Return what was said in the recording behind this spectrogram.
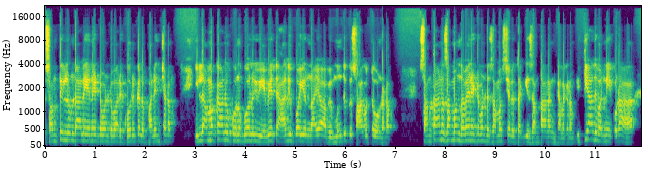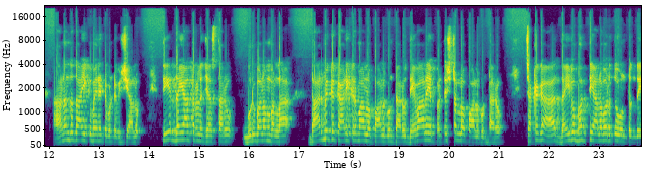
సొంతిల్లు ఉండాలి అనేటువంటి వారి కోరికలు ఫలించడం ఇల్లు అమ్మకాలు కొనుగోలు ఇవి ఏవైతే ఆగిపోయి ఉన్నాయో అవి ముందుకు సాగుతూ ఉండడం సంతాన సంబంధమైనటువంటి సమస్యలు తగ్గి సంతానం కలగడం ఇత్యాదివన్నీ కూడా ఆనందదాయకమైనటువంటి విషయాలు. తీర్థయాత్రలు చేస్తారు గురుబలం వల్ల ధార్మిక కార్యక్రమాల్లో పాల్గొంటారు దేవాలయ ప్రతిష్టల్లో పాల్గొంటారు. చక్కగా దైవ భక్తి అలవరుతూ ఉంటుంది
